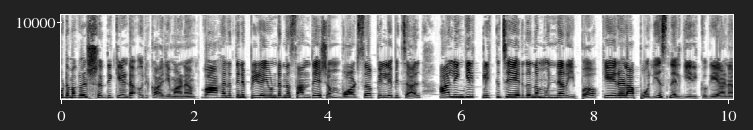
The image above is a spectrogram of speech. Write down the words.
ഉടമകൾ ശ്രദ്ധിക്കേണ്ട ഒരു കാര്യമാണ്. വാഹനത്തിന് പിഴയുണ്ടെന്ന സന്ദേശം വാട്സാപ്പിൽ ലഭിച്ചാൽ ആ ലിങ്കിൽ ക്ലിക്ക് ചെയ്യരുതെന്ന മുന്നറിയിപ്പ് കേരള പോലീസ് നൽകിയിരിക്കുകയാണ്.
